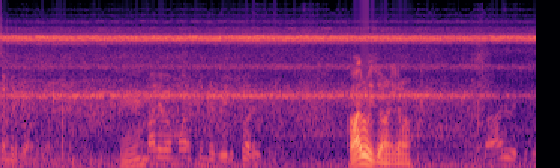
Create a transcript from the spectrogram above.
പറ്റുമോ? എന്നാലും വലിപ്പം കാൽ വെച്ച് കാണിക്കണം? കാൽ വെച്ചിട്ട്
